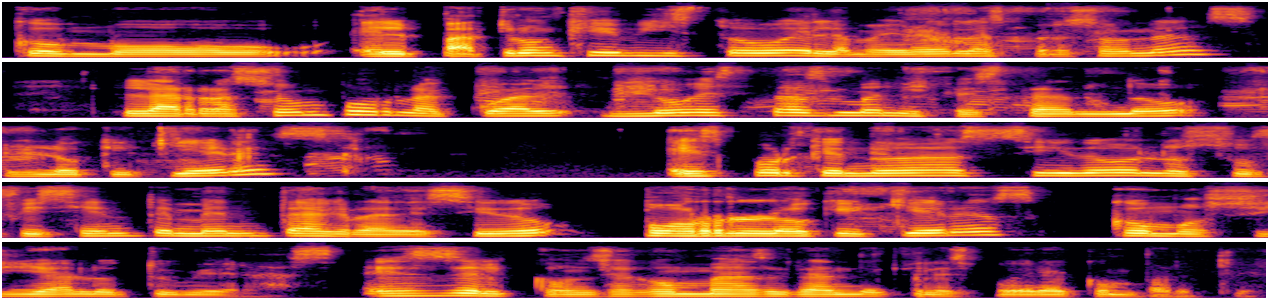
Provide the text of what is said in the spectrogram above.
como el patrón que he visto en la mayoría de las personas, la razón por la cual no estás manifestando lo que quieres es porque no has sido lo suficientemente agradecido por lo que quieres como si ya lo tuvieras. Ese es el consejo más grande que les podría compartir.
